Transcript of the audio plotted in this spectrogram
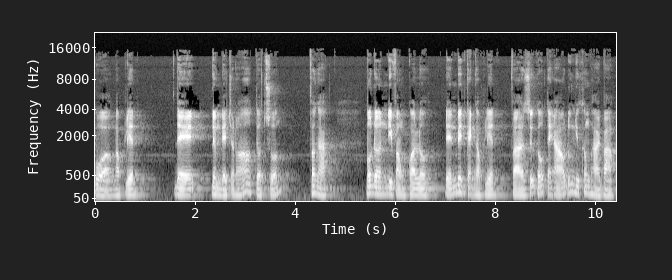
của Ngọc Liên. Để, đừng để cho nó trượt xuống. Vâng ạ. Mẫu đơn đi vòng qua lô, Đến bên cạnh Ngọc Liên Và giữ gấu tay áo đúng như không Hải bảo.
